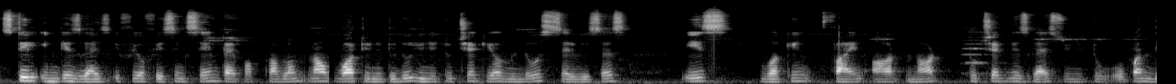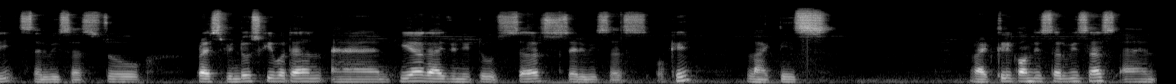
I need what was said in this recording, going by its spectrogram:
Still in case guys if you're facing same type of problem now what you need to do you need to check your windows services is working fine or not to check this guys you need to open the services. So press windows key button and here guys you need to search services okay? Like this. Right click on the services and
